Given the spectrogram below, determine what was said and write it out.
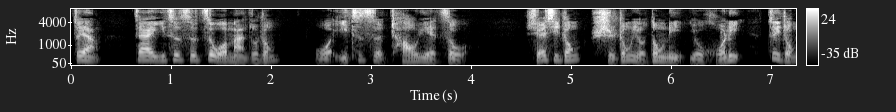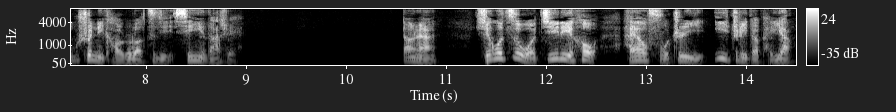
这样，在一次次自我满足中，我一次次超越自我，学习中始终有动力、有活力，最终顺利考入了自己心仪大学。当然，学会自我激励后，还要辅之以意志力的培养，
